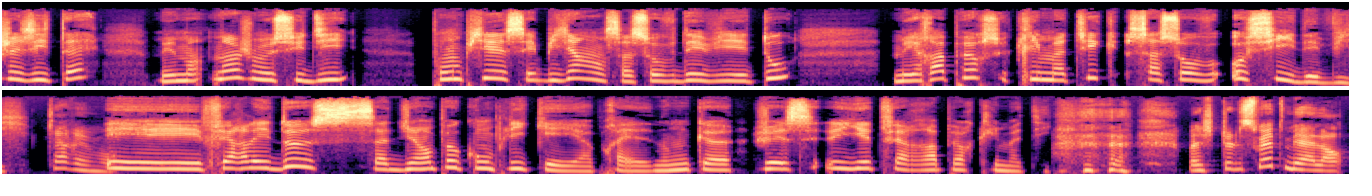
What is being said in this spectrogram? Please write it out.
j'hésitais, mais maintenant je me suis dit pompier c'est bien, ça sauve des vies et tout, mais rappeur climatique, ça sauve aussi des vies. Carrément. Et faire les deux, ça devient un peu compliqué après. Donc, euh, je vais essayer de faire rappeur climatique. bah, je te le souhaite, mais alors,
